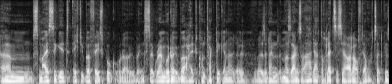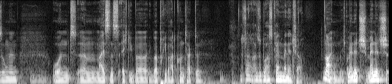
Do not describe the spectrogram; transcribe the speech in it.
Ähm, das meiste geht echt über Facebook oder über Instagram oder über halt Kontakte generell, weil sie dann immer sagen so, ah, der hat doch letztes Jahr da auf der Hochzeit gesungen mhm. und ähm, meistens echt über, über Privatkontakte. Also du hast keinen Manager? Nein, ich manage, manage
